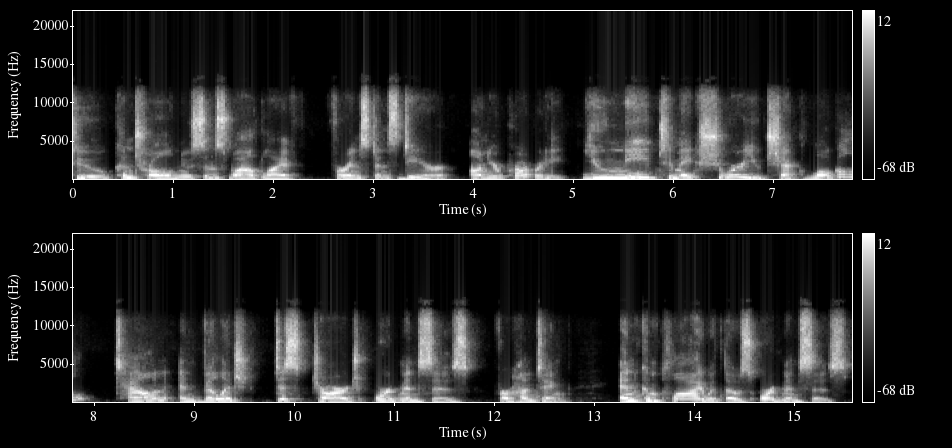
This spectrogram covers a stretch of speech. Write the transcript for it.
to control nuisance wildlife for instance, deer, on your property. You need to make sure you check local, town, and village discharge ordinances for hunting and comply with those ordinances.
